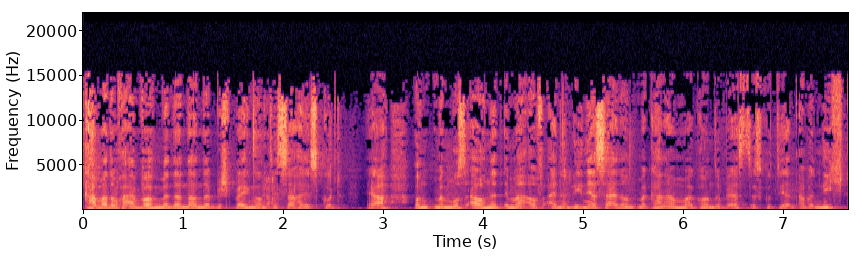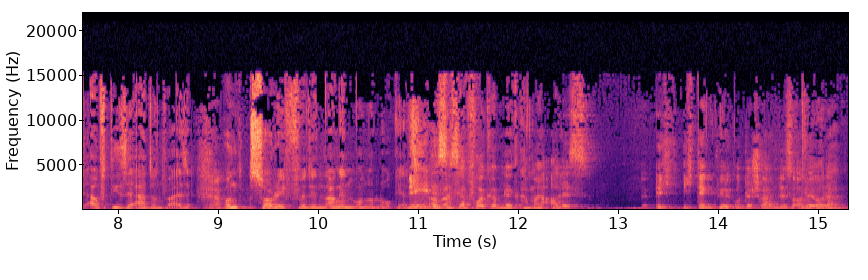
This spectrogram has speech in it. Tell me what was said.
kann man doch einfach miteinander besprechen und Ja. die Sache ist gut. Ja, und man muss auch nicht immer auf einer Linie sein und man kann auch mal kontrovers diskutieren, aber nicht auf diese Art und Weise. Ja. Und sorry für den langen Monolog jetzt. Nee, das aber ist ja vollkommen, das kann man alles. Ich, ich denke, wir unterschreiben das alle, oder?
